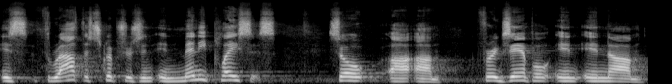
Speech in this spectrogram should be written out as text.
is throughout the scriptures in, in many places. So, uh, um, for example, in, in, um,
